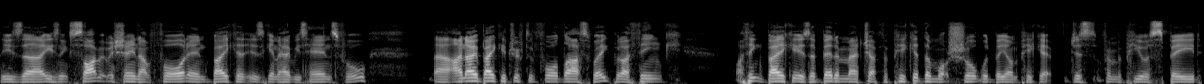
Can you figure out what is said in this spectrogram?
He's uh, he's an excitement machine up forward, and Baker is going to have his hands full. Uh, I know Baker drifted forward last week, but I think I think Baker is a better matchup for Pickett than what Short would be on Pickett, just from a pure speed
